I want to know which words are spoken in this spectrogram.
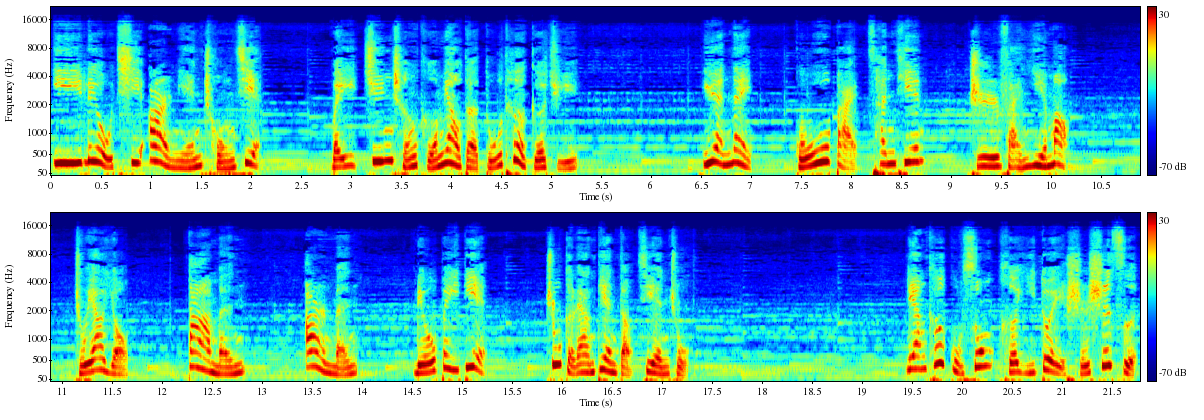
一六七二年重建，为君臣合庙的独特格局。院内古柏参天，枝繁叶茂，主要有大门、二门、刘备殿、诸葛亮殿等建筑。两棵古松和一对石狮子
